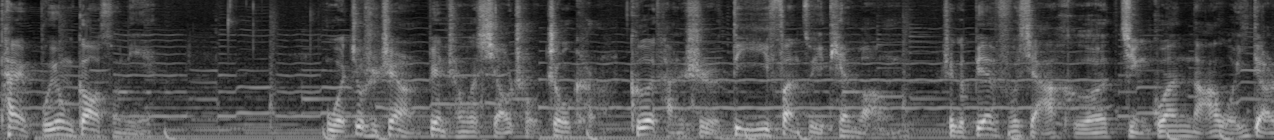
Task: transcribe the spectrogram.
他也不用告诉你。我就是这样变成了小丑 Joker，歌坛是第一犯罪天王。这个蝙蝠侠和警官拿我一点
